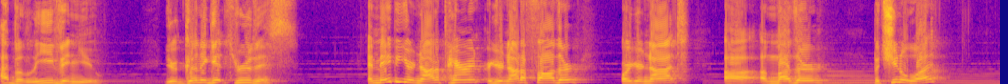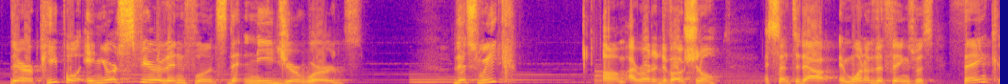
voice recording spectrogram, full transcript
I believe in you. You're going to get through this. And maybe you're not a parent or you're not a father or you're not uh, a mother, but you know what? There are people in your sphere of influence that need your words. This week, um, I wrote a devotional, I sent it out, and one of the things was thank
